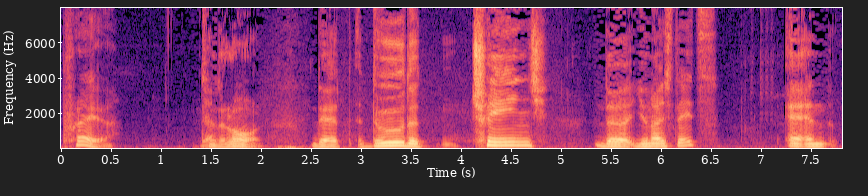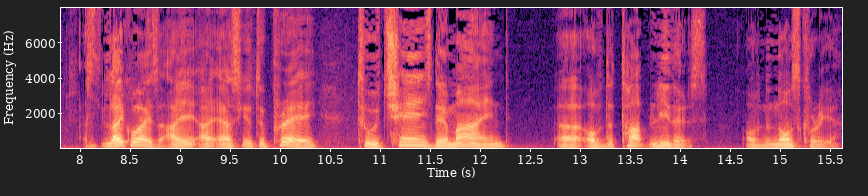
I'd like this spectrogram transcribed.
prayer to Yeah. the Lord that do the change the United States and likewise I, I ask you to pray to change the mind uh, of the top leaders of the North Korea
